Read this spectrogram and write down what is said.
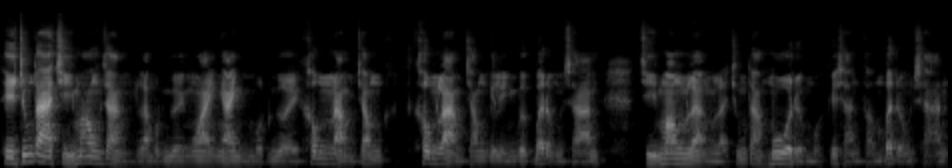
Thì chúng ta chỉ mong rằng là một người ngoài ngành một người không nằm trong không làm trong cái lĩnh vực bất động sản, chỉ mong rằng là chúng ta mua được một cái sản phẩm bất động sản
